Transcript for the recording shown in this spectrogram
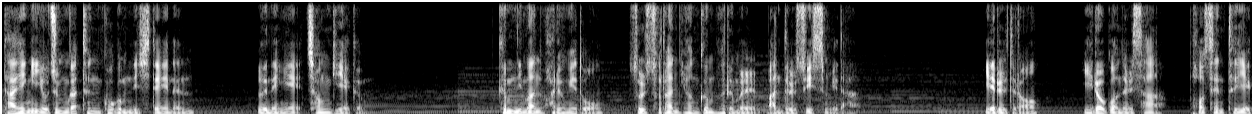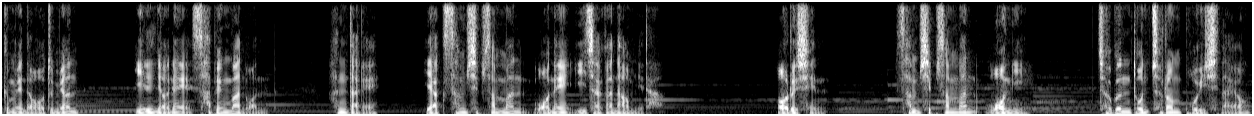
다행히 요즘 같은 고금리 시대에는 은행의 정기예금, 금리만 활용해도 쏠쏠한 현금 흐름을 만들 수 있습니다. 예를 들어 1억 원을 사 퍼센트 예금에 넣어두면 1년에 400만 원, 한 달에 약 33만 원의 이자가 나옵니다. 어르신, 33만 원이 적은 돈처럼 보이시나요?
